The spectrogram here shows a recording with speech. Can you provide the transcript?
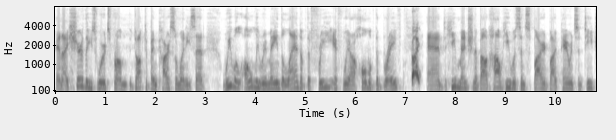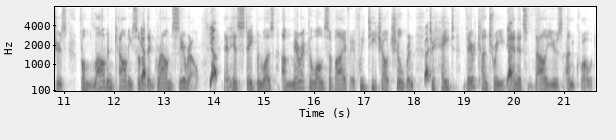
And I share these words from Dr. Ben Carson when he said, We will only remain the land of the free if we are home of the brave. Right. And he mentioned about how he was inspired by parents and teachers from Loudoun County, sort Yep. of the ground zero. Yep. And his statement was America won't survive if we teach our children Right. to hate their country Yep. and its values, unquote.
